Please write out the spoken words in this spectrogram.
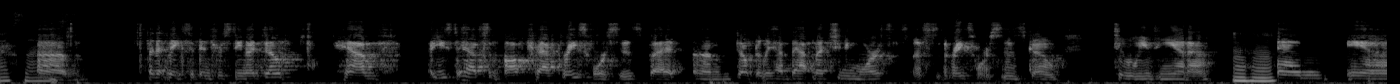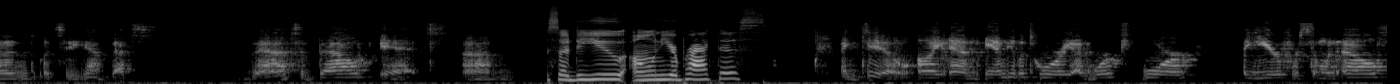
That's nice. Um, and it makes it interesting. I don't have. I used to have some off-track race horses, but um, don't really have that much anymore since most of the race horses go to Louisiana. mhm. And and let's see, yeah, that's that's about it. Um, So do you own your practice? I do. I am ambulatory. I worked for a year for someone else,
